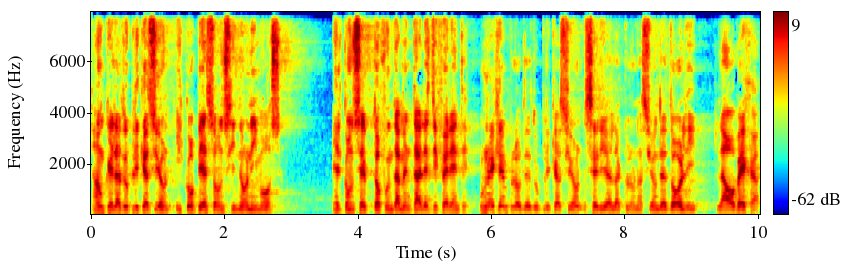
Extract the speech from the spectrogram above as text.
Aunque la duplicación y copia son sinónimos, el concepto fundamental es diferente. Un ejemplo de duplicación sería la clonación de Dolly, la oveja,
